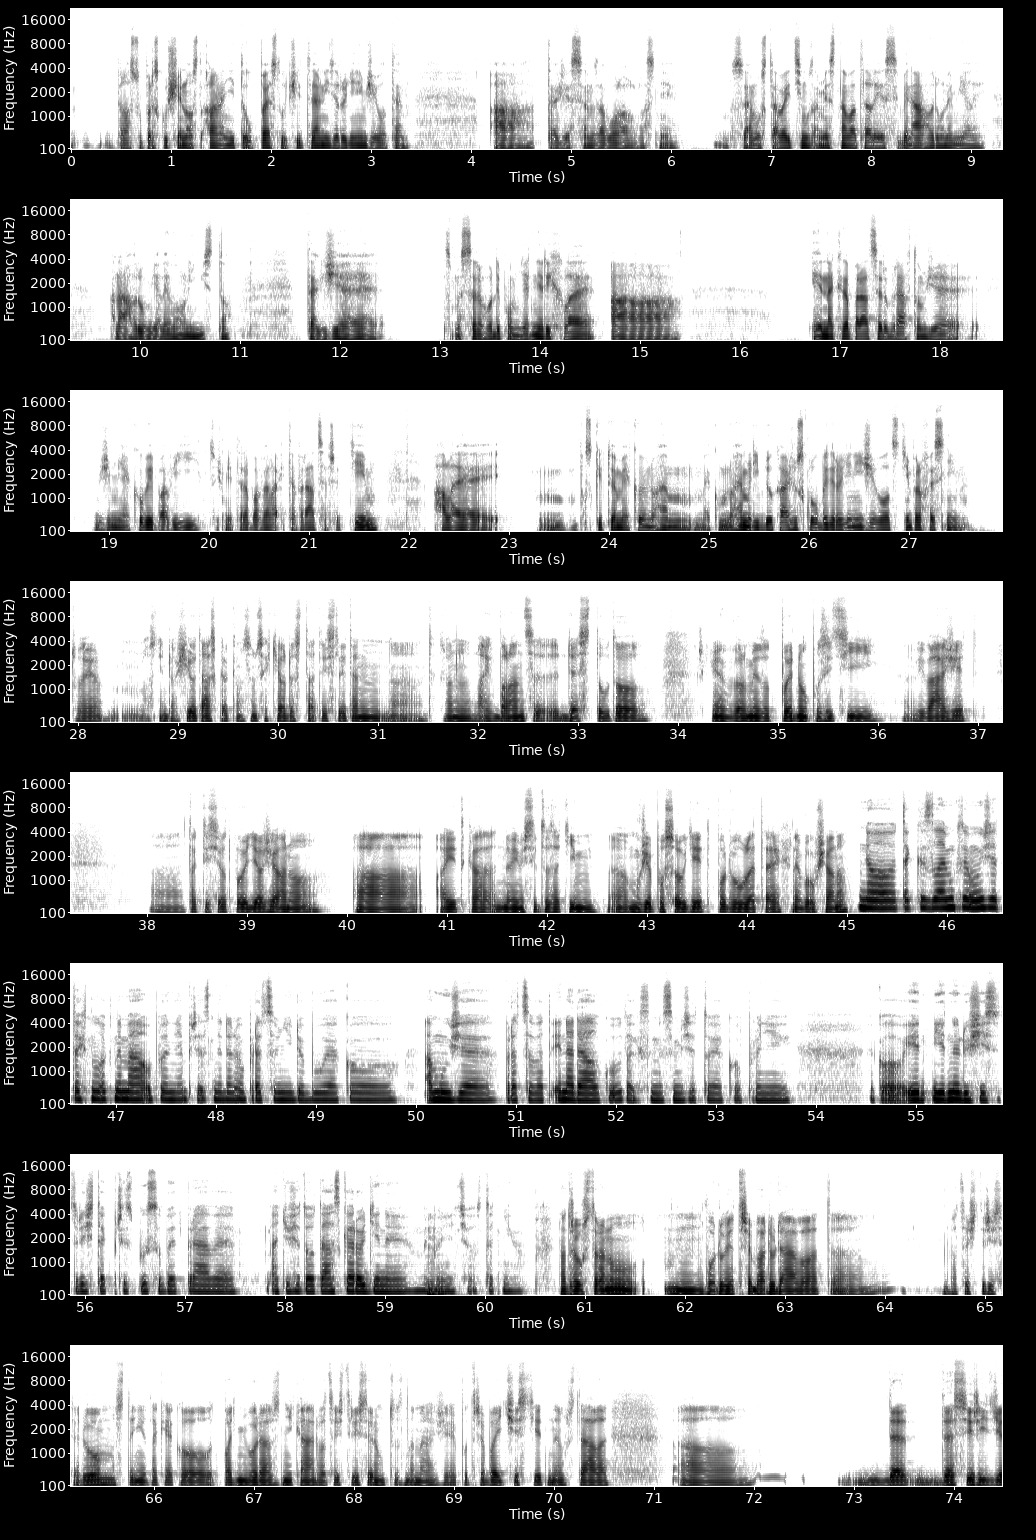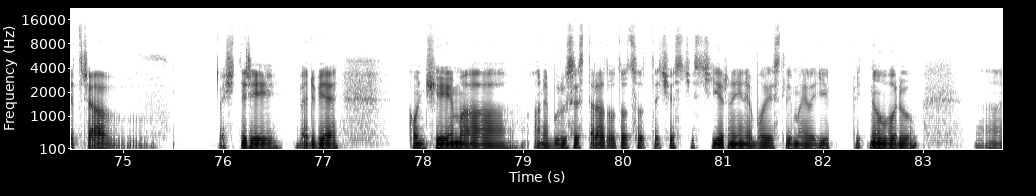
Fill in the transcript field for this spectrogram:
byla super zkušenost, ale není to úplně slučitelný s rodinným životem. A takže jsem zavolal vlastně svému stávajícímu zaměstnavateli, jestli by náhodou neměli a náhodou měli volné místo. Takže jsme se dohodli poměrně rychle a jednak ta práce je dobrá v tom, že, že mě jakoby baví, což mě teda bavila i ta práce předtím, ale poskytujeme jako mnohem, jako mnohem líp dokážu skloubit rodinný život s tím profesním. To je vlastně další otázka, kam jsem se chtěl dostat, jestli ten eh, takzvaný life balance jde s touto, řekněme, velmi zodpovědnou pozicí vyvážit. A, tak ty si odpověděl, že ano. A, a Jitka, nevím, jestli to zatím eh, může posoudit po dvou letech, nebo už ano? No, tak vzhledem k tomu, že technolog nemá úplně přesně danou pracovní dobu jako a může pracovat i na dálku, tak si myslím, že to jako pro něj jako jednodušší si to když tak přizpůsobit právě, ať už je to otázka rodiny nebo hmm. něčeho ostatního. Na druhou stranu mm, vodu je třeba dodávat eh, 24-7, stejně tak jako odpadní voda vzniká 24-7, to znamená, že je potřeba ji čistit neustále. Jde, jde si říct, že třeba ve čtyři, ve dvě končím a, a nebudu se starat o to, co teče z čistírny, nebo jestli mají lidi pitnou vodu.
